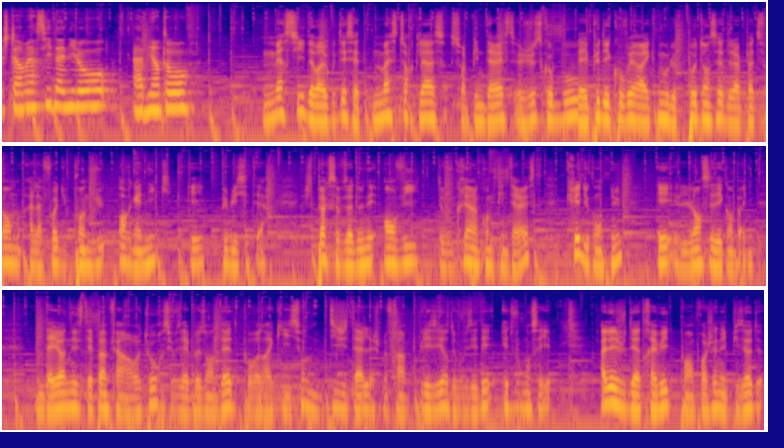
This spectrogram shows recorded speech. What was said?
Je te remercie Danilo. À bientôt. Merci d'avoir écouté cette masterclass sur Pinterest jusqu'au bout. Vous avez pu découvrir avec nous le potentiel de la plateforme à la fois du point de vue organique et publicitaire. J'espère que ça vous a donné envie de vous créer un compte Pinterest, créer du contenu et lancer des campagnes. D'ailleurs, n'hésitez pas à me faire un retour si vous avez besoin d'aide pour votre acquisition digitale. Je me ferai un plaisir de vous aider et de vous conseiller. Allez, je vous dis à très vite pour un prochain épisode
